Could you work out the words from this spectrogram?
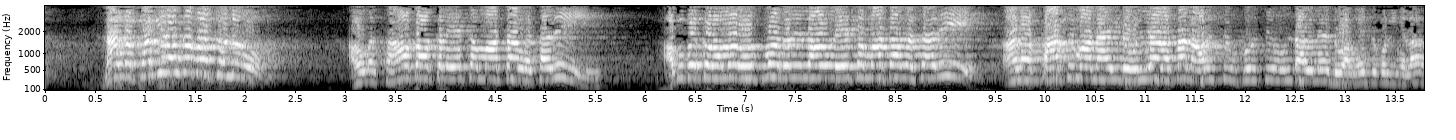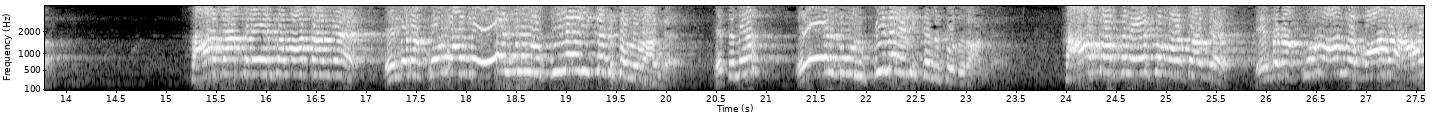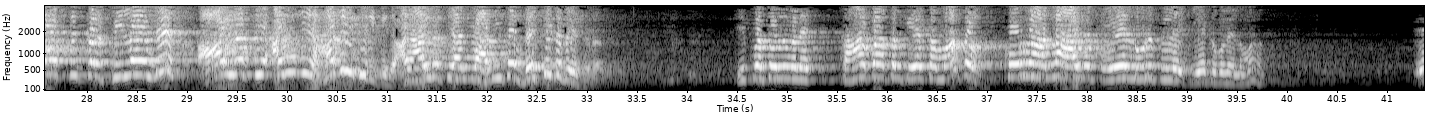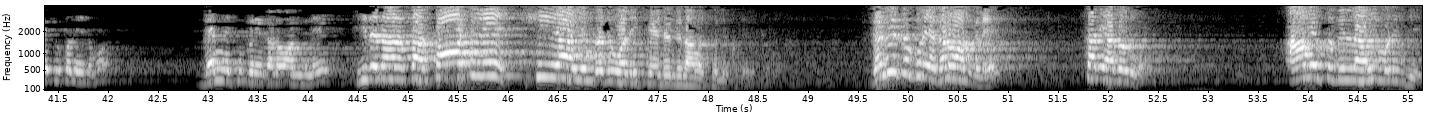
நாங்க பகிரங்கமா சொல்லுவோம். அவங்க சாபாக்களை ஏற்ற மாட்டாங்க சரி. அபுபக்கர் அமர் உஸ்மான் அவங்க ஏற்ற மாட்டாங்க சரி. ஆனா பாத்திமா நாயுடு ஒளியாலத்தான் அரசு குறிச்சி உண்டாகுன்னு ஏற்றுக்கொள்ளீங்களா சாபாக்களை ஏற்க மாட்டாங்க. எங்களோட குருவாங்க ஏழ்நூறு பிழை இருக்குன்னு சொல்லுறாங்க. எத்தனை? ஏழ்நூறு பிழை இருக்குன்னு சொல்லுறாங்க. சாபாக்களை ஏற்க மாட்டாங்க. எங்களோட குரான்ல வார ஆயத்துக்கள் பிளந்து ஆயிரத்தி அஞ்சு ஹதீஸ் இருக்குது. ஆயிரத்தி அஞ்சு ஹதீஸை வச்சுட்டு பேசுறது. இப்ப சொல்லுங்களேன் சாபாக்களுக்கு ஏற்க மாட்டோம் குரான்ல ஆயிரத்தி ஏழுநூறு பிழைக்கு ஏற்றுக்கொள்ளலுமா ஏற்றுக்கொள்ளலுமா கண்ணுக்குரிய கணவான்களே இதனால தான் காட்டிலே ஷியா என்றது ஒலிக்கேடு என்று நாங்கள் சொல்லிக் கொண்டிருக்கிறோம். கண்ணியத்துக்குரிய கணவான்களே சரி அதோடு ஆமத்து பில்லாகி முடிஞ்சு.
